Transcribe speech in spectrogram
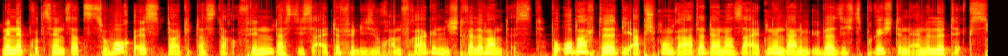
Wenn der Prozentsatz zu hoch ist, deutet das darauf hin, dass die Seite für die Suchanfrage nicht relevant ist. Beobachte die Absprungrate deiner Seiten in deinem Übersichtsbericht in Analytics.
